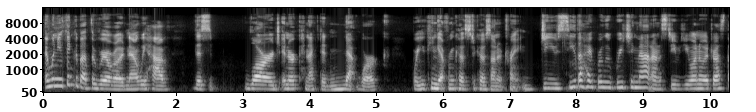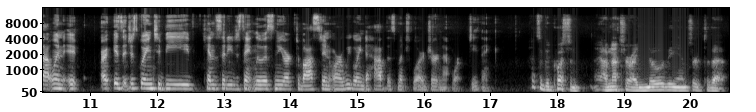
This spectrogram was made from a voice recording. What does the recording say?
And when you think about the railroad, now we have this large interconnected network where you can get from coast to coast on a train. Do you see the Hyperloop reaching that? I don't know, Steve, do you want to address that one? It, are, is it just going to be Kansas City to St. Louis, New York to Boston, or are we going to have this much larger network, do you think? That's a good question. I'm not sure I know the answer to that.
